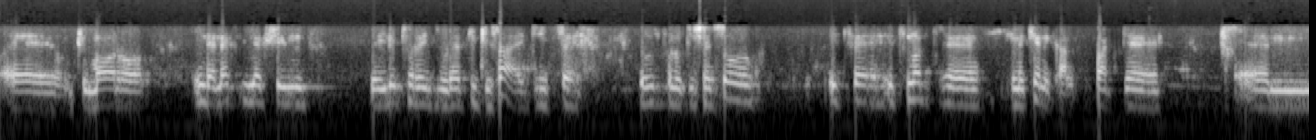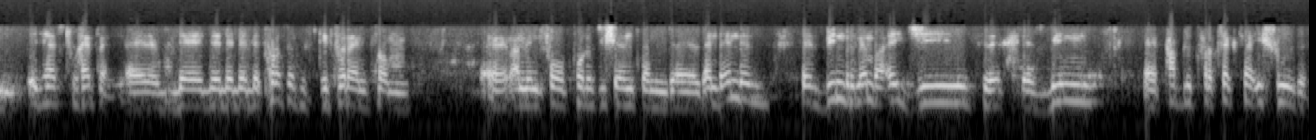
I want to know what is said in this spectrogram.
uh, tomorrow. In the next elections, the electorate will have to decide if uh, those politicians. So it's uh, it's not uh, mechanical, but uh, um, it has to happen. Uh, the, the the the process is different from. Uh, I mean, for politicians, and uh, and then there's, there's been remember AG, there's been uh, public protector issues, there's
